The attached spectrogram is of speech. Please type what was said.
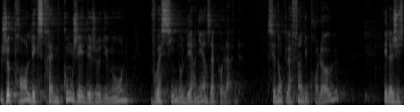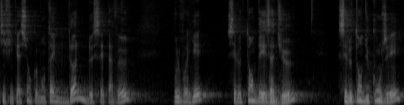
je prends l'extrême congé des jeux du monde, voici nos dernières accolades. C'est donc la fin du prologue et la justification que Montaigne donne de cet aveu. Vous le voyez, c'est le temps des adieux, c'est le temps du congé,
